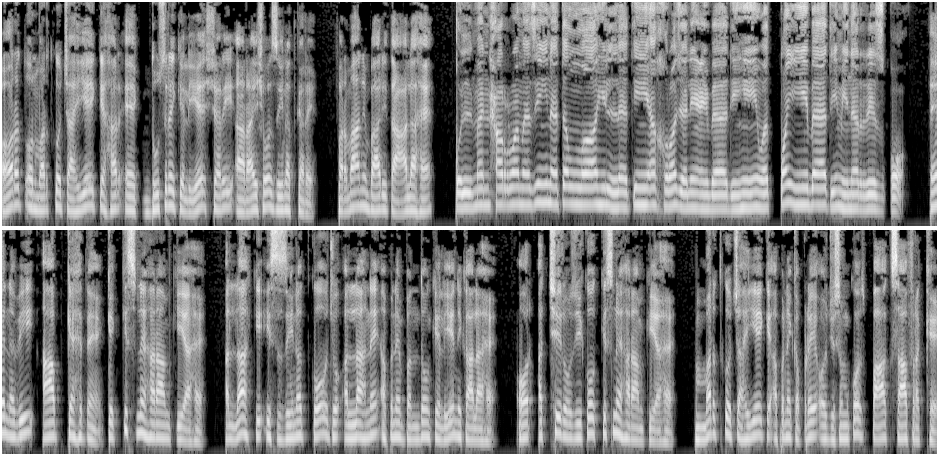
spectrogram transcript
عورت اور مرد کو چاہیے کہ ہر ایک دوسرے کے لیے شرعی آرائش و زینت کرے۔ فرمان باری تعالی ہے قل من حرم زینة اللہ التي اخرج لعباده والطیبات من الرزق۔ اے نبی آپ کہہ دیں کہ کس نے حرام کیا ہے؟ اللہ کی اس زینت کو جو اللہ نے اپنے بندوں کے لیے نکالا ہے اور اچھی روزی کو کس نے حرام کیا ہے؟ مرد کو چاہیے کہ اپنے کپڑے اور جسم کو پاک صاف رکھے۔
